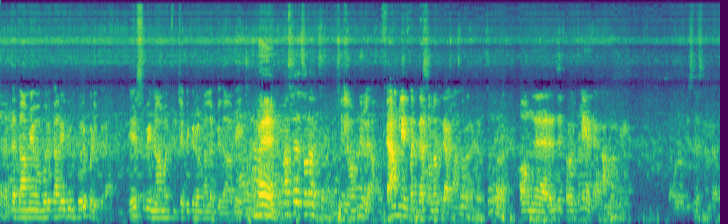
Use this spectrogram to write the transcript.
கர்த்தர் தாமே ஒவ்வொரு காரியத்தையும் பொறுப்பெடுக்கிறார் இயேசுவின் நாமத்தில் செபிக்கிறோம் நல்ல பிதாவே. ஆமென். இல்லை ஒன்றும் இல்லை. அவங்க ஃபேமிலியை பற்றி தான் சொல்கிறதுக்காக நான் அவங்க ரெண்டு பிள்ளைங்க இருக்காங்க ஆமாம் ஒரு பிஸ்னஸ் பண்ணுறாங்க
